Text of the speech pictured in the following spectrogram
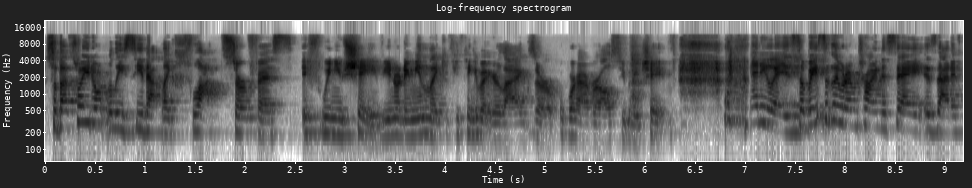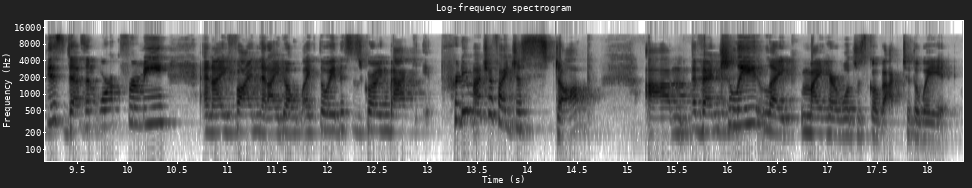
So that's why you don't really see that like flat surface if when you shave, you know what I mean? Like if you think about your legs or wherever else you may shave. Anyways, so basically what I'm trying to say is that if this doesn't work for me and I find that I don't like the way this is growing back, pretty much if I just stop, um, eventually like my hair will just go back to the way it,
